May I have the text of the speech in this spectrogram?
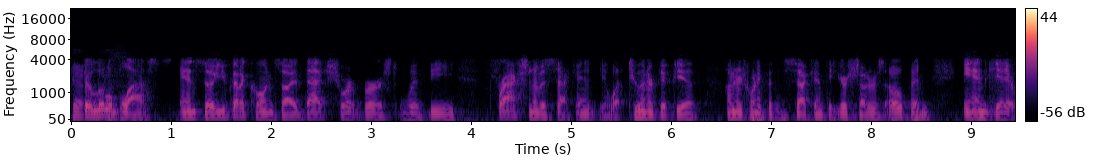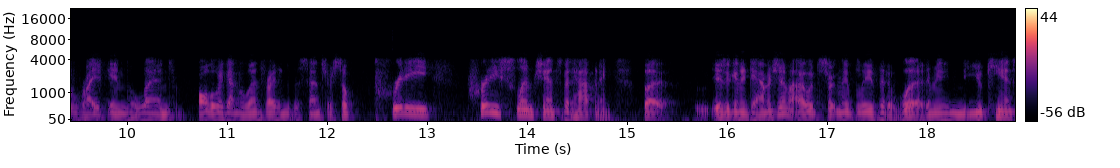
Yeah. They're little blasts, and so you've got to coincide that short burst with the fraction of a second, you know, what 250th. 125th of a second that your shutter is open and get it right in the lens, all the way down the lens, right into the sensor. So pretty, pretty slim chance of it happening. But is it going to damage them? I would certainly believe that it would. I mean, you can't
